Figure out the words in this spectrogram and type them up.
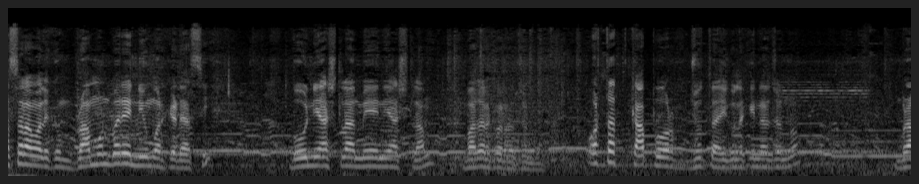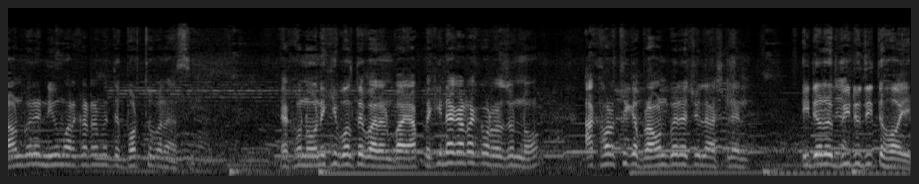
আসসালামু আলাইকুম। ব্রাহ্মণবাড়িয়া নিউ মার্কেটে আছি। বউ নিয়ে আসলাম, মেয়ে নিয়ে আসলাম বাজার করার জন্য। অর্থাৎ কাপড়, জুতা এগুলো কেনার জন্য ব্রাহ্মণবাড়িয়া নিউ মার্কেটের মধ্যে বর্তমানে আছি। এখন অনেকেই বলতে পারেন, ভাই, আপনি কেনাকাটা করার জন্য আখাউড়া থেকে ব্রাহ্মণবাড়িয়া চলে আসলেন। এটারও ভিডিও দিতে হয়।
